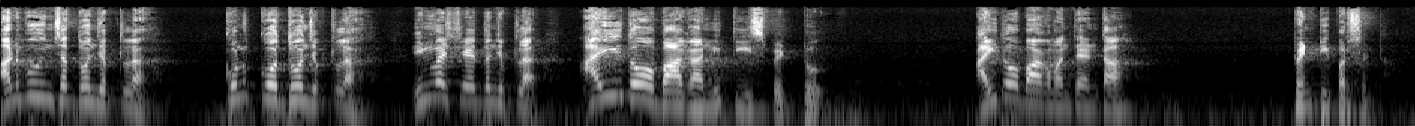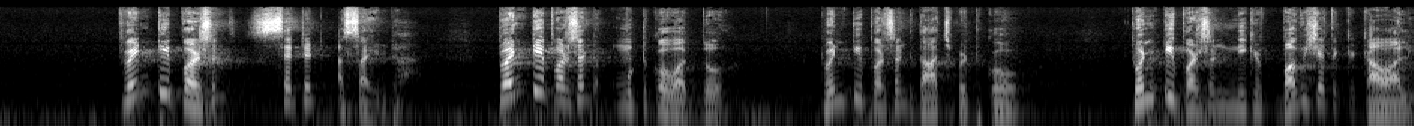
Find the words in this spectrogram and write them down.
అనుభవించద్దు అని చెప్తలే. కొనుక్కోవద్దు అని చెప్తలే. ఇన్వెస్ట్ చేయొద్దు అని చెప్తలే. ఐదవ భాగాన్ని తీసిపెట్టు. ఐదవ భాగం అంతే అంట? Twenty percent. Twenty percent set it aside twenty percent ముట్టుకోవద్దు. ట్వంటీ పర్సెంట్ దాచిపెట్టుకో. ట్వంటీ పర్సెంట్ నీకు భవిష్యత్తుకి కావాలి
